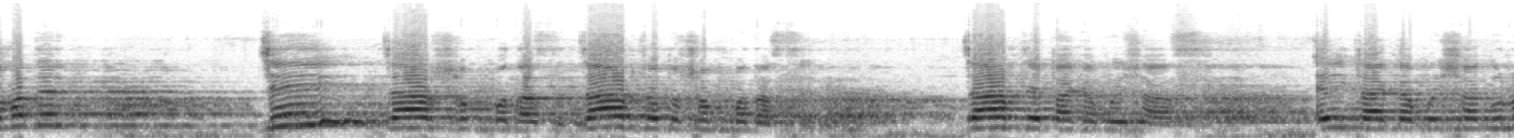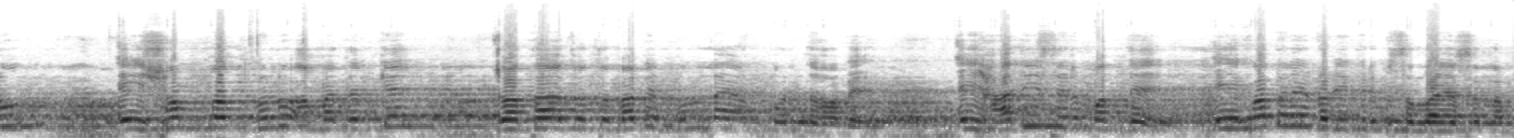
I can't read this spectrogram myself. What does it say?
আমাদের যেই যার সম্পদ আছে, যার যত সম্পদ আছে, যার যে টাকা পয়সা আছে, এই টাকা পয়সাগুলো, এই সম্পদগুলো আমাদেরকে যথাযথভাবে মূল্যায়ন করতে হবে। এই হাদিসের মধ্যে, এই কথাটাই নবী করিম সাল্লাহ সাল্লাম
